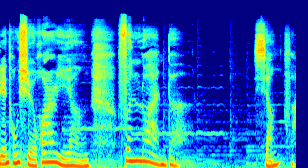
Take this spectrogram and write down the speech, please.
连同雪花一样纷乱的想法。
